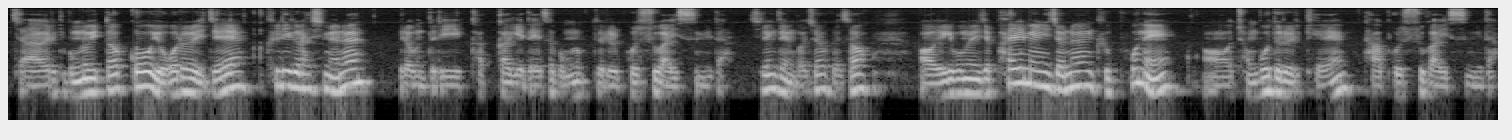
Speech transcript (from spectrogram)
자, 이렇게 목록이 떴고, 요거를 이제 클릭을 하시면은 여러분들이 각각에 대해서 목록들을 볼 수가 있습니다. 실행되는 거죠. 그래서 어, 여기 보면 이제 파일 매니저는 그 폰에 어, 정보들을 이렇게 다 볼 수가 있습니다.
